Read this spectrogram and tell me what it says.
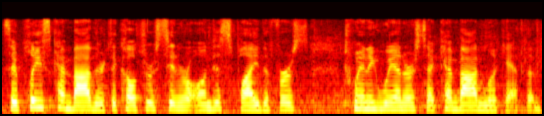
So please come by. They're at the Cultural Center on display, the first 20 winners, so come by and look at them.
